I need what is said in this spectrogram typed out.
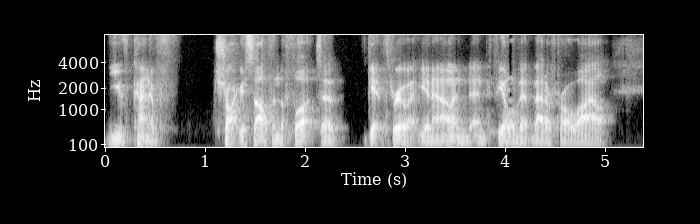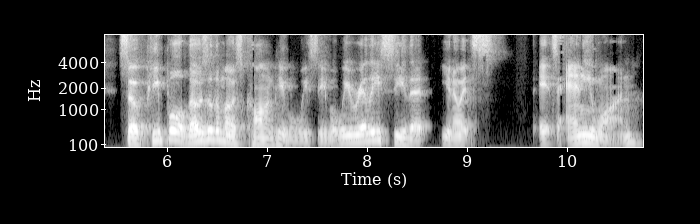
you've kind of shot yourself in the foot to get through it, you know, and, and feel a bit better for a while. So people, those are the most common people we see, but we really see that, you know, it's it's anyone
